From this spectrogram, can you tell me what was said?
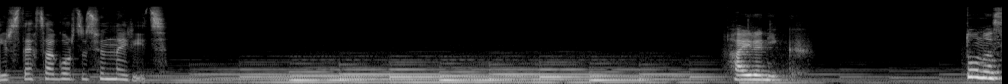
իր ստեղծագործություններից։ Հայրենիք Տունս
